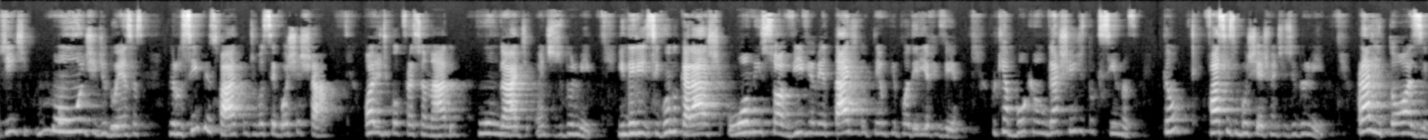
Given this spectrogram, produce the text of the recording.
gente, um monte de doenças pelo simples fato de você bochechar. Óleo de coco fracionado com um GAD antes de dormir. E segundo Karash, o homem só vive a metade do tempo que poderia viver, porque a boca é um lugar cheio de toxinas. Então, faça esse bochecho antes de dormir. Para litose,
